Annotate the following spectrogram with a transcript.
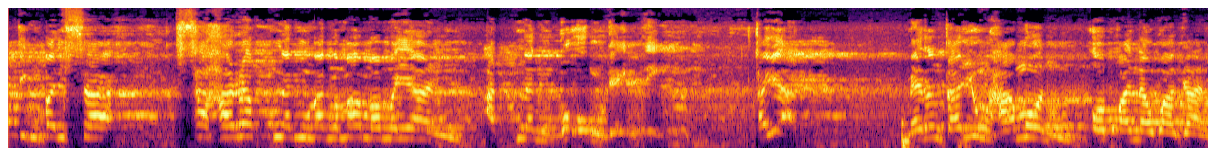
ating bansa sa harap ng mga mamamayan at ng buong daigdig. Kaya, meron tayong hamon o panawagan.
